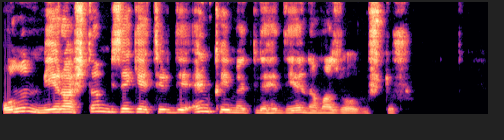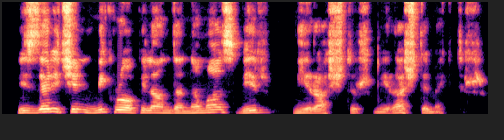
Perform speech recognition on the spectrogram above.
onun Miraç'tan bize getirdiği en kıymetli hediye namaz olmuştur. Bizler için mikro planda namaz bir miraçtır, miraç demektir.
